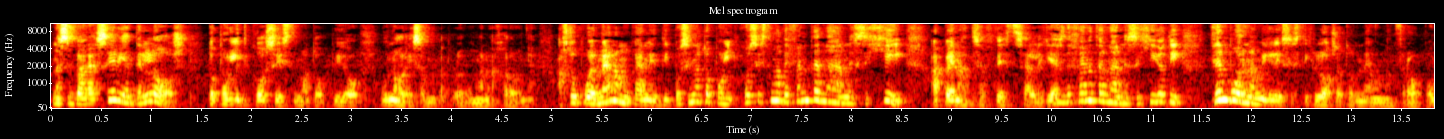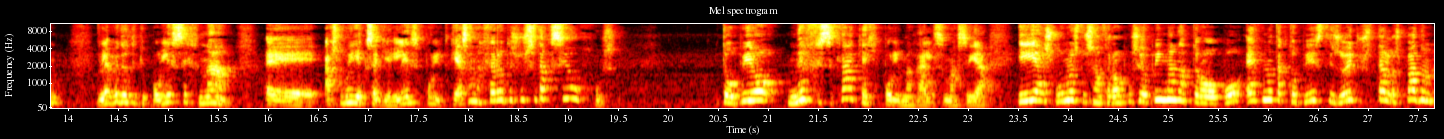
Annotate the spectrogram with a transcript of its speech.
να συμπαρασύρει εντελώς το πολιτικό σύστημα το οποίο γνωρίσαμε τα προηγούμενα χρόνια. Αυτό που εμένα μου κάνει εντύπωση είναι ότι το πολιτικό σύστημα δεν φαίνεται να ανησυχεί απέναντι σε αυτές τις αλλαγές, δεν φαίνεται να ανησυχεί ότι δεν μπορεί να μιλήσει στη γλώσσα των νέων ανθρώπων. Βλέπετε ότι και πολύ συχνά ε, ας πούμε οι εξαγγελίες πολιτικές αναφέρονται στους συνταξιούχους το οποίο ναι φυσικά και έχει πολύ μεγάλη σημασία. Ή ας πούμε στους ανθρώπους οι οποίοι με έναν τρόπο έχουν τακτοποιήσει τη ζωή τους τέλος πάντων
